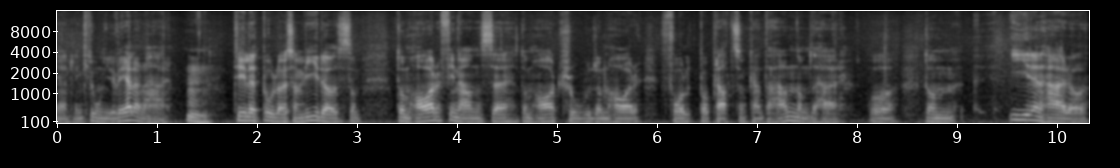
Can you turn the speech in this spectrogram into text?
egentligen kronjuvelerna här. Mm. Till ett bolag som vi då, som de har finanser, de har tro, de har folk på plats som kan ta hand om det här. Och de, i den här då,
